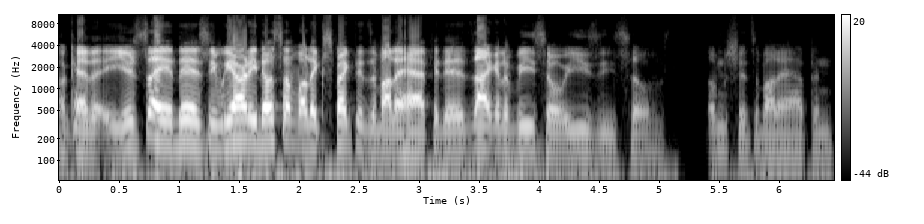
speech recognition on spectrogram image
Okay, you're saying this. We already know something unexpected is about to happen. It's not gonna be so easy. So some shit's about to happen.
